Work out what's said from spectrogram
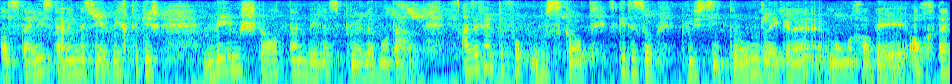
als Stylist auch immer sehr wichtig ist, wem steht dann welches Brüllenmodell? Also ich könnte davon ausgehen, es gibt so gewisse Grundregeln, die man beachten kann.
